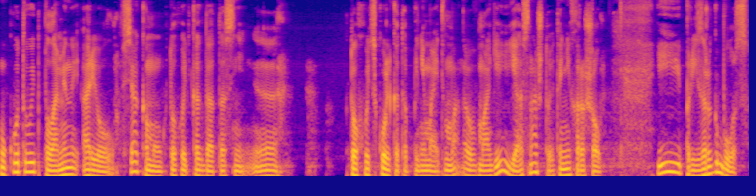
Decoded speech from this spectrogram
укутывает пламенный ореол. Всякому, кто хоть когда-то с... Э, кто хоть сколько-то понимает в, в магии, ясно, что это нехорошо. И призрак-босс.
